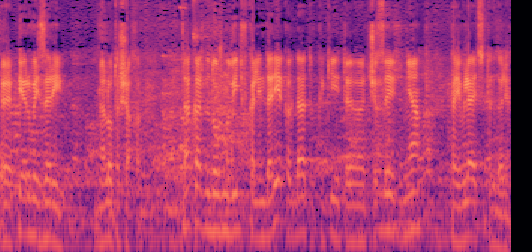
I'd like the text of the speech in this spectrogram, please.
э, первой зари, Лота Шаха. Да, каждый должен увидеть в календаре, когда это какие-то часы дня появляются и так далее.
